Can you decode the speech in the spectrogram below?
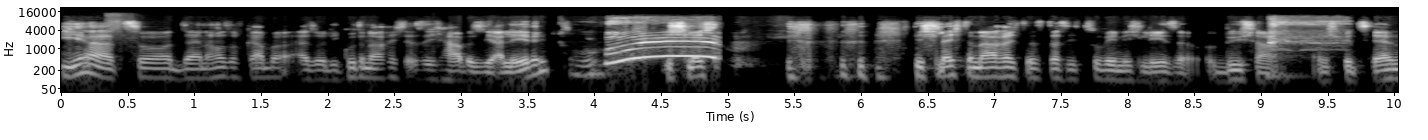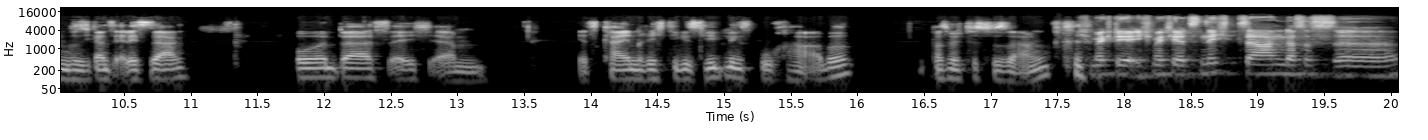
Ja, zu deiner Hausaufgabe. Also die gute Nachricht ist, ich habe sie erledigt. Die schlechte, die schlechte Nachricht ist, dass ich zu wenig lese. Bücher im Speziellen, muss ich ganz ehrlich sagen. Und dass ich ähm, jetzt kein richtiges Lieblingsbuch habe. Was möchtest du sagen? Ich möchte, ich möchte jetzt nicht sagen, dass es äh,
